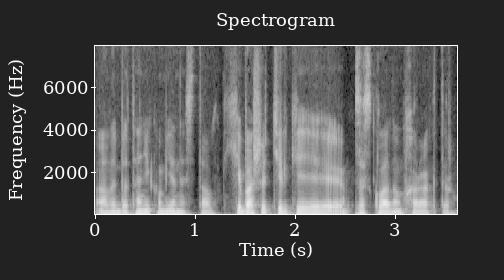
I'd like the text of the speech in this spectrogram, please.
але ботаніком я не став. Хіба що тільки за складом характеру.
